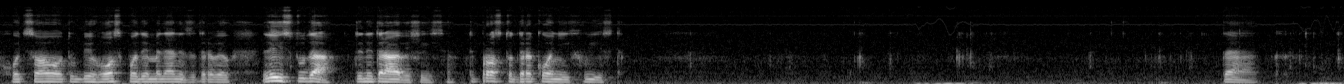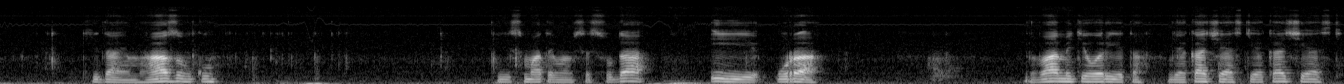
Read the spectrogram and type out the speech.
Хоч слава тобі, Господи, мене не затравив. Лізь туди, ти не травишся. Ти просто драконій хвіст. Так. Кидаємо газовку. И сматываемся сюда. И ура! Два метеорита. Яка часть, яка часть?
